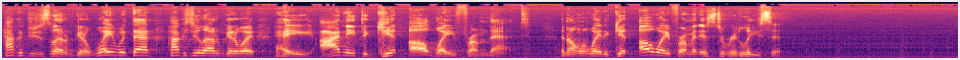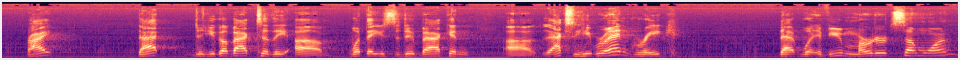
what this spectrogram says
How could you just let them get away with that? How could you let them get away? Hey, I need to get away from that. And the only way to get away from it is to release it. Right? That, do you go back to the um, what they used to do back in uh, actually Hebrew and Greek? That if you murdered someone,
